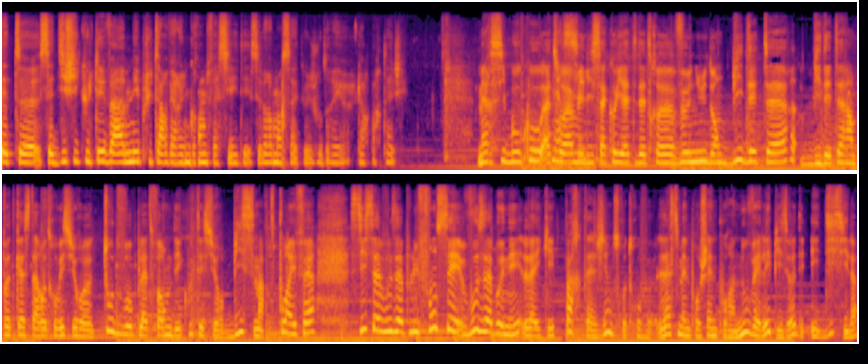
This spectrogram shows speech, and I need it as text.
euh, cette difficulté va amener plus tard vers une grande facilité. C'est vraiment ça que je voudrais leur partager. Merci beaucoup à toi, Mélissa Coyette, d'être venue dans Bidéter. Bidéter, un podcast à retrouver sur euh, toutes vos plateformes d'écoute et sur bismart.fr. Si ça vous a plu, foncez vous abonner, likez, partagez. On se retrouve la semaine prochaine pour un nouvel épisode et d'ici là,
